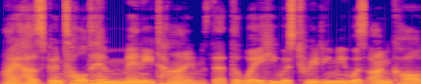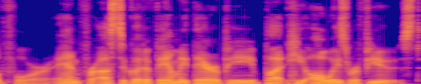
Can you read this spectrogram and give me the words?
My husband told him many times that the way he was treating me was uncalled for and for us to go to family therapy, but he always refused.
